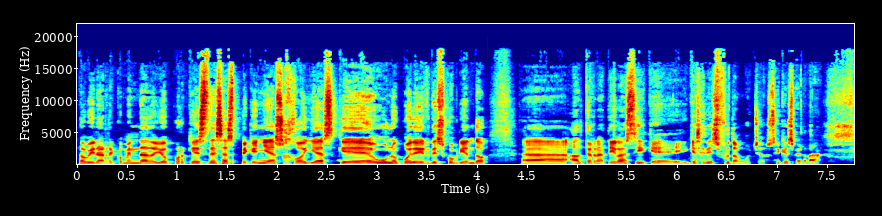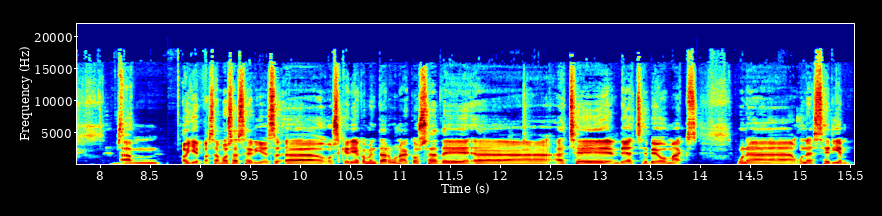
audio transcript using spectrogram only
lo hubiera recomendado yo, porque es de esas pequeñas joyas que uno puede ir descubriendo eh, alternativas y que, se disfruta mucho, sí que es verdad. oye, pasamos a series. Eh, os quería comentar una cosa de, eh, H, de HBO Max una, una serie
